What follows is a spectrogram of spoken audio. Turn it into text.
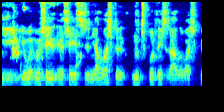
e eu, eu achei, achei isso genial. Eu acho que no desporto em geral eu acho que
